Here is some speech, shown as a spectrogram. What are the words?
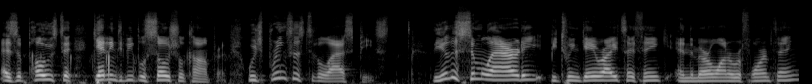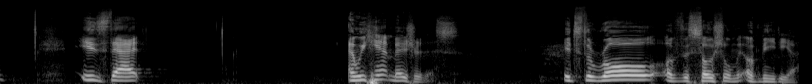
as opposed to getting to people's social comfort. Which brings us to the last piece. The other similarity between gay rights, I think, and the marijuana reform thing is that, and we can't measure this, it's the role of the social of media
